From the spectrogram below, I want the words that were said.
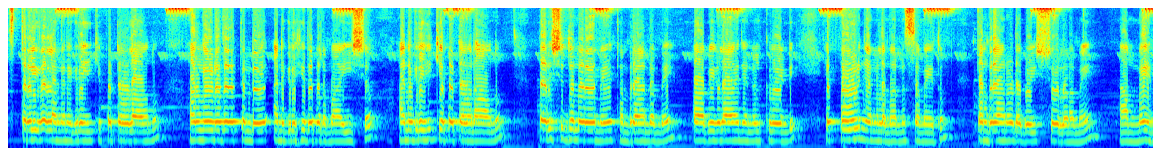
സ്ത്രീകൾ അങ്ങനെ ഗ്രഹിക്കപ്പെട്ടവളാവുന്നു. അങ്ങയുടെ ഉദരത്തിന്റെ അനുഗ്രഹീത ഫലമായി ഈശോ അനുഗ്രഹിക്കപ്പെട്ടവനാവുന്നു. പരിശുദ്ധ മറിയമേ തമ്പ്രാന്റമ്മേ പാപികളായ ഞങ്ങൾക്ക് വേണ്ടി എപ്പോഴും ഞങ്ങളുടെ മരണസമയത്തും തമ്പ്രാനോട് അപേക്ഷിച്ചുകൊള്ളണമേ അമ്മേൻ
